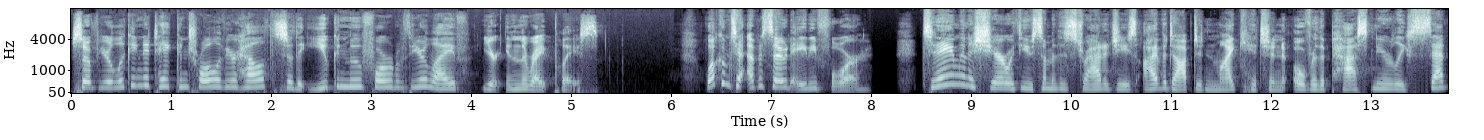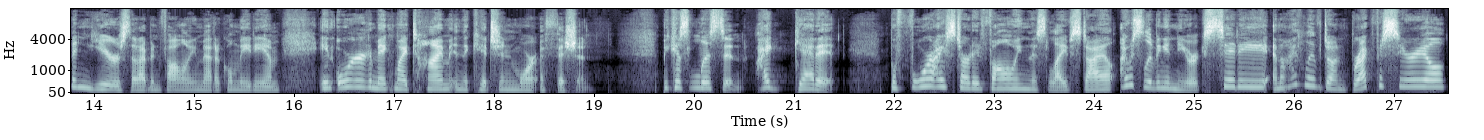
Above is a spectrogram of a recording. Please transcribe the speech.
So if you're looking to take control of your health so that you can move forward with your life, you're in the right place. Welcome to episode 84. Today, I'm going to share with you some of the strategies I've adopted in my kitchen over the past nearly seven years that I've been following Medical Medium in order to make my time in the kitchen more efficient. Because listen, I get it. Before I started following this lifestyle, I was living in New York City and I lived on breakfast cereal,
